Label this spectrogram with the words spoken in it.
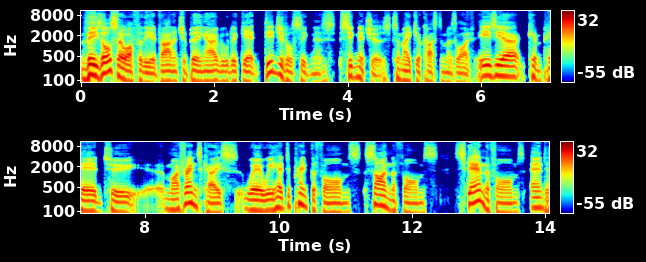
These also offer the advantage of being able to get digital signatures to make your customer's life easier compared to my friend's case, where we had to print the forms, sign the forms, scan the forms, and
